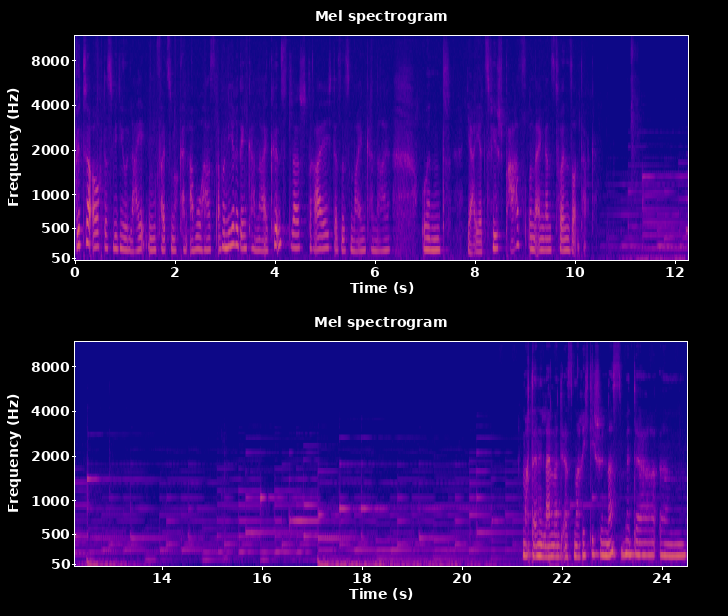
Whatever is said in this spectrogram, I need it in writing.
Bitte auch das Video liken, falls du noch kein Abo hast. Abonniere den Kanal Künstlerstreich, das ist mein Kanal. Und ja, jetzt viel Spaß und einen ganz tollen Sonntag. Mach deine Leinwand erstmal richtig schön nass mit, der, ähm,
